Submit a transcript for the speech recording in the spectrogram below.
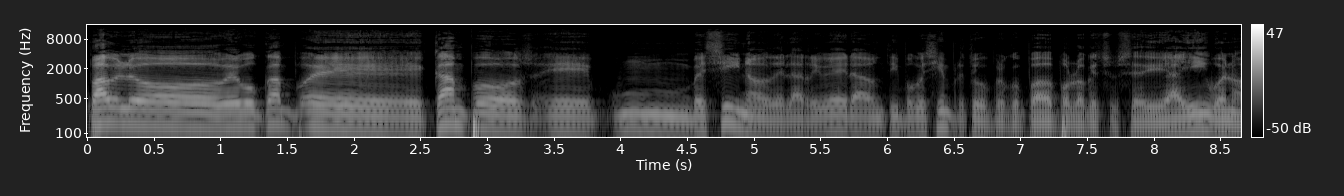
Pablo Bebo eh, Campos, eh, un vecino de la Ribera, un tipo que siempre estuvo preocupado por lo que sucedía ahí. Bueno,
